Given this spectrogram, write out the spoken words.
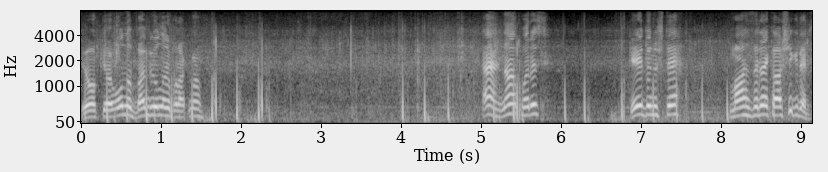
Yok yok oğlum ben bir yolları bırakmam. He ne yaparız? Geri dönüşte manzaraya karşı gideriz.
